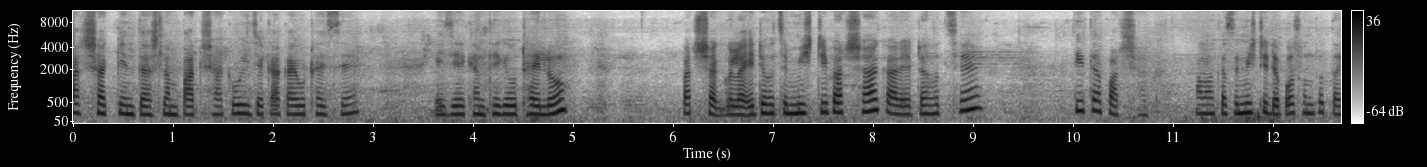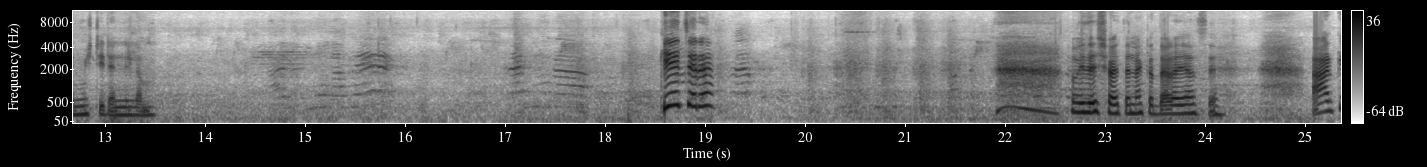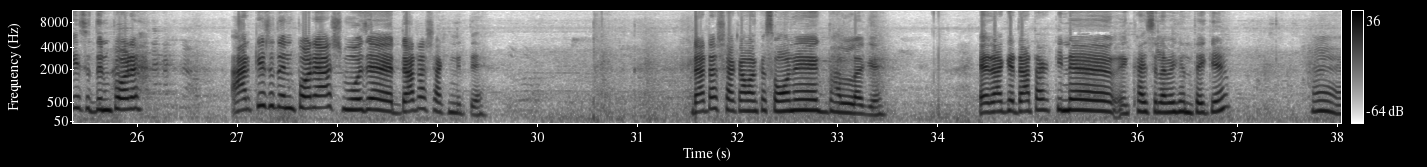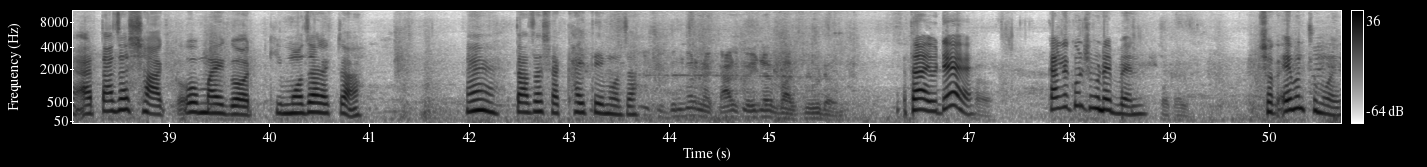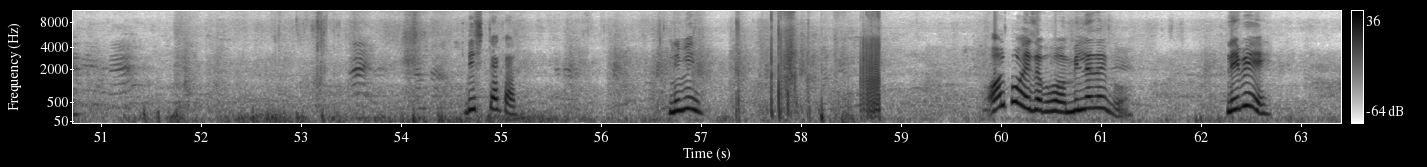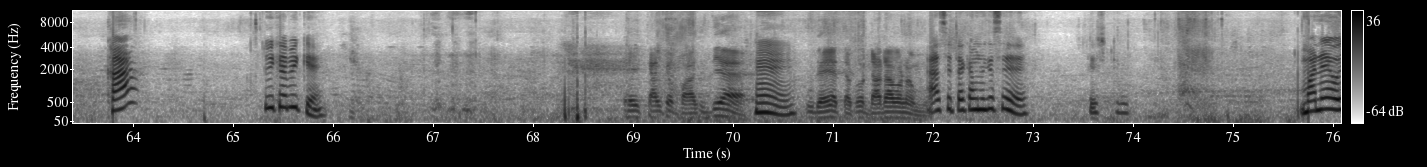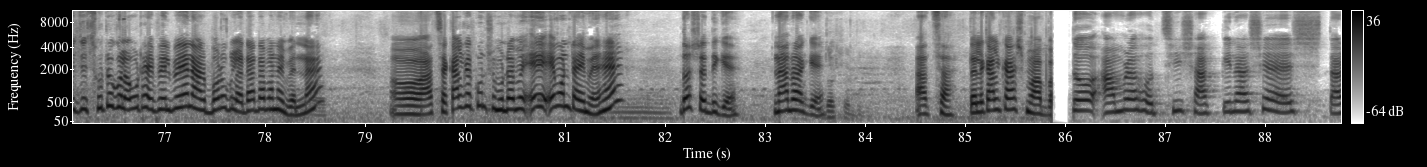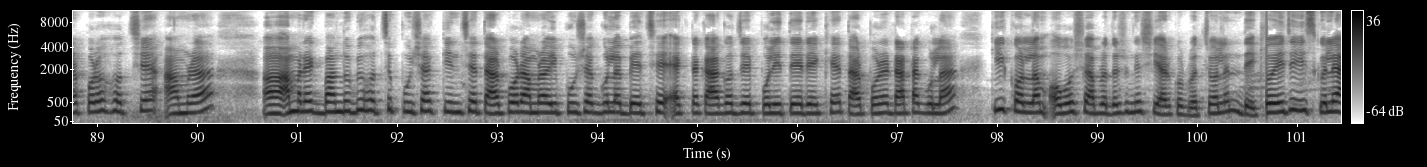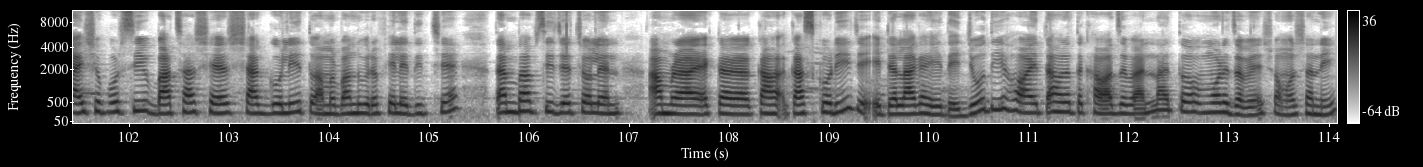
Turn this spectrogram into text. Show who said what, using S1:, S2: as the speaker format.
S1: পাট শাক কিনতে আসলাম, পাট শাক। ওই যে কাকায় উঠাইছে, এই যে এখান থেকে উঠাইলো পাট শাকগুলা। এটা হচ্ছে মিষ্টি পাট শাক আর এটা হচ্ছে তিতা পাট শাক। আমার কাছে মিষ্টিটা পছন্দ, তাই মিষ্টিটা নিলাম। কি হয়েছে রে? ওই যে শয়তান একটা দাঁড়ায় আছে। আর কিছুদিন পরে, আর কিছুদিন পরে আসব যে ডাটা শাক নিতে। ডাটা শাক আমার কাছে অনেক ভালো লাগে। এর আগে ডাটা কিনে খাইছিলাম এখান থেকে। হ্যাঁ আর তাজা শাক, ও মাই গড, কি মজার একটা। হ্যাঁ তাজা শাক খাইতেই মজা। তাই ওইটা? কালকে কোন সময়
S2: সকাল
S1: এমন সময়। বিশ টাকার। নিবি? অল্প হয়ে যাব, মিলে যাইব। নিবি? খা। তুই খাবি কে?
S2: এই কালকে বালতি দিয়া
S1: হুম।
S2: উঠাইয়া তারপর ডাটা বানাবো
S1: আছে টাকা আমার কাছে মানে ওই যে ছোটোগুলো উঠাই ফেলবেন আর বড়গুলো ডাটা বানাবেন না? ও আচ্ছা কালকে কোন সময় টাইমে এই এমন টাইমে হ্যাঁ? দশটার দিকে? না আগে? আচ্ছা তাহলে কালকে আসব আবার। তো আমরা হচ্ছি শাক কেনা শেষ তারপরে হচ্ছে আমরা আমার এক বান্ধবী হচ্ছে পোশাক কিনছে, তারপর আমরা এই পোশাকগুলো বেছে একটা কাগজে পলিতে রেখে তারপরে ডাটাগুলা কি করলাম অবশ্যই আপনাদের সঙ্গে শেয়ার করব। চলেন দেখি। তো এই যে স্কুলে আইসে পড়ছি, বাছা, শেষ, শাকগুলি তো আমার বান্ধবীরা ফেলে দিচ্ছে। তা আমি ভাবছি যে চলেন আমরা একটা কাজ করি যে এটা লাগাইয়ে দেই। যদি হয় তাহলে তো খাওয়া যাবে, আর না তো মরে যাবে, সমস্যা নেই।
